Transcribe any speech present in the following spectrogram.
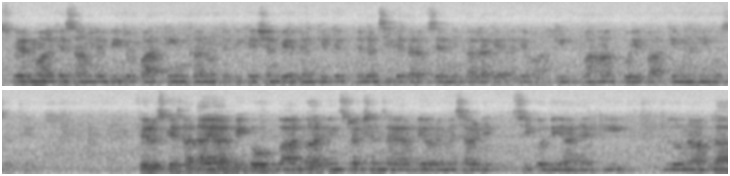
स्क्वायर मॉल के सामने भी जो पार्किंग का नोटिफिकेशन भी एल एल की तरफ़ से निकाला गया है कि वहाँ की वहाँ कोई पार्किंग नहीं हो सकती। फिर उसके साथ आईआरबी को बार बार इंस्ट्रक्शंस आईआरबी और एमएसआरडीसी को दिया है कि लोनावला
